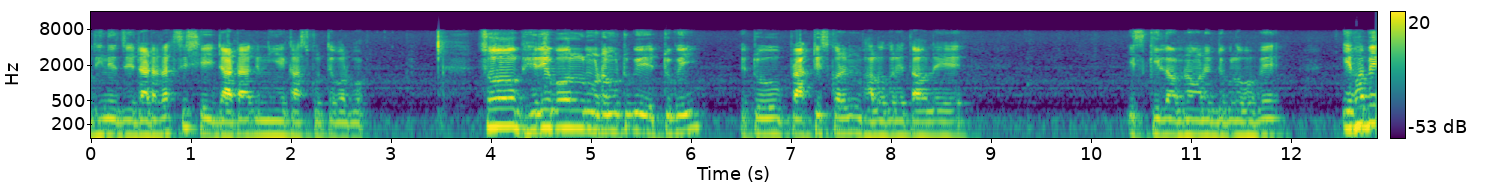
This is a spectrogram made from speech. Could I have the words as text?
অধীনে যে ডাটা রাখছি, সেই ডাটাকে নিয়ে কাজ করতে পারব। সো ভেরিয়েবল মোটামুটি এটুকুই একটু প্র্যাকটিস করেন ভালো করে, তাহলে স্কিল আমরা অনেক ডেভেলপ হবে। এভাবে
